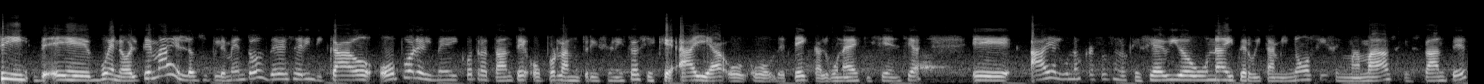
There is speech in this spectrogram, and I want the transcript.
Sí, eh, bueno, el tema de los suplementos debe ser indicado o por el médico tratante o por la nutricionista si es que haya o, detecta alguna deficiencia. Eh, hay algunos casos en los que sí ha habido una hipervitaminosis en mamás gestantes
